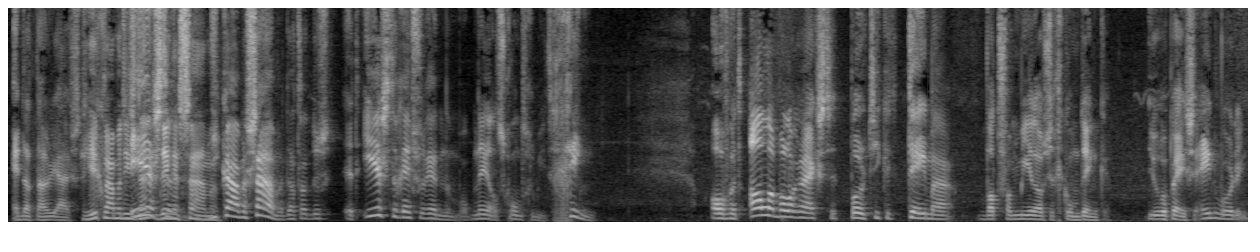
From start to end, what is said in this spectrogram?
En dat nou juist. Hier kwamen die eerste, dingen samen. Die kwamen samen. Dat er dus het eerste referendum op Nederlands grondgebied ging over het allerbelangrijkste politieke thema wat Van Mierlo zich kon denken: de Europese eenwording.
